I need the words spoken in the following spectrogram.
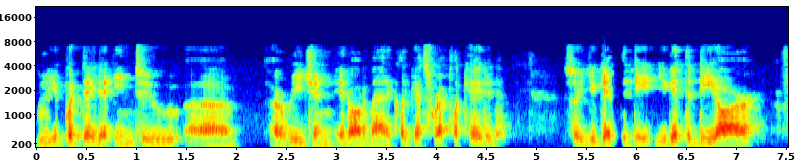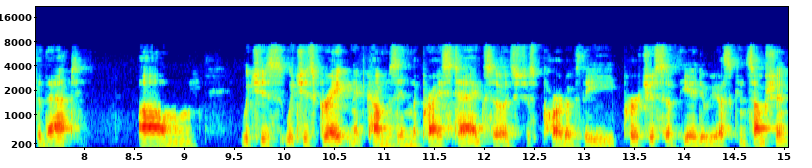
when you put data into uh, a region, it automatically gets replicated. So you get the D, you get the DR for that, um, which is which is great, and it comes in the price tag, so it's just part of the purchase of the AWS consumption.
